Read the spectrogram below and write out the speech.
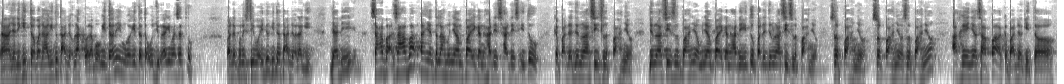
Ha, jadi kita pada hari itu tak ada berlaku lah. Kita ni muka kita tak wujud lagi masa tu pada peristiwa itu kita tak ada lagi. Jadi sahabat-sahabatlah yang telah menyampaikan hadis-hadis itu kepada generasi selepasnya. Generasi selepasnya menyampaikan hadis itu pada generasi selepasnya. Selepasnya, selepasnya, selepasnya akhirnya siapa kepada kita.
